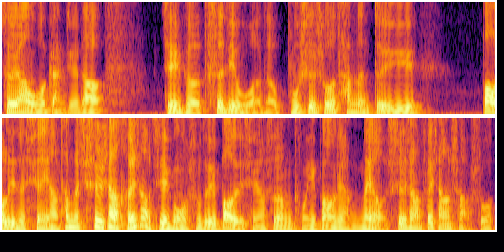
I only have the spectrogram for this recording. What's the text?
最让我感觉到这个刺激我的，不是说他们对于暴力的宣扬，他们事实上很少直接跟我说对于暴力的宣扬，说他们同意暴力啊，没有，事实上非常少说。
